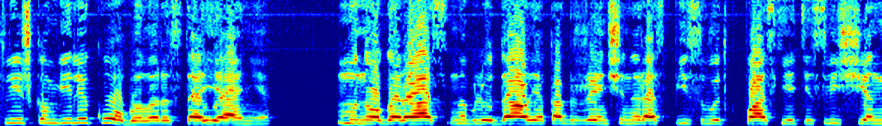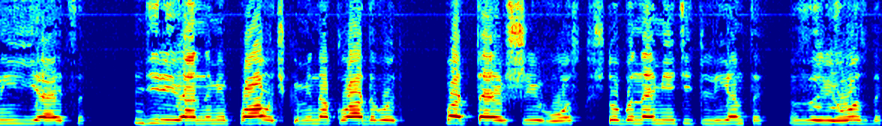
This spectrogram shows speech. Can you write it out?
Слишком велико было расстояние. Много раз наблюдал я, как женщины расписывают к Пасхе эти священные яйца, деревянными палочками накладывают подтаявший воск, чтобы наметить ленты, звезды,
